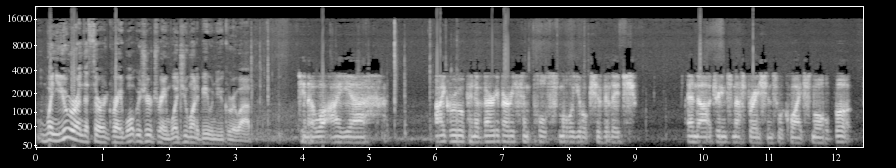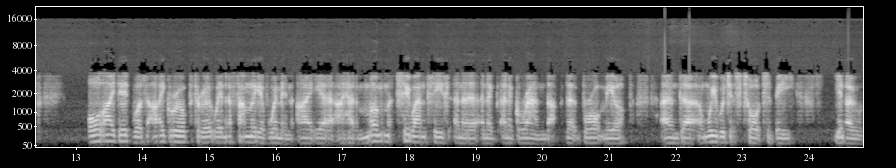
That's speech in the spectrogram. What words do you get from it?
when you were in the third grade, what was your dream? What did you want to be when you grew up? Do you know what? I uh, I grew up in a very very simple small Yorkshire village, and our dreams and aspirations were quite small. But all I did was I grew up through in a family of women. I uh, I had a mum, two aunties, and a and a, and a gran that that brought me up and uh, and we were just taught to be, you know,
